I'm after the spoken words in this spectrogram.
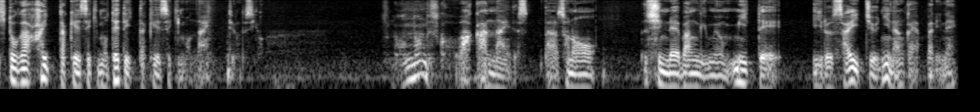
人が入った形跡も出ていった形跡もないっていうんですよ。何なんですか？わかんないですだからその心霊番組を見ている最中になんかやっぱりね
